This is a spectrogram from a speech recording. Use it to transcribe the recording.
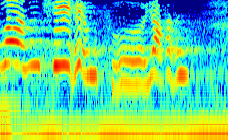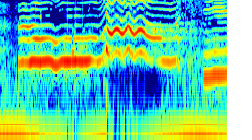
闻听此言，如 see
